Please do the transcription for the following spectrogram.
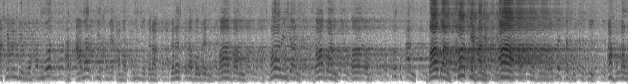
আখির নবী মুহাম্মদ আর আমার পিছনে আমার উম্মতেরা, ফেরেশতারা বলবেন, বাবান ফারিজান বাবান বাবান ফাতিহান, আ অপেক্ষা করতেছি, আহলান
